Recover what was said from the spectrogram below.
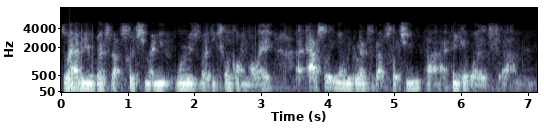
do I have any regrets about switching or any worries about D2L going away? Uh, absolutely no regrets about switching. Uh, I think it was, um,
